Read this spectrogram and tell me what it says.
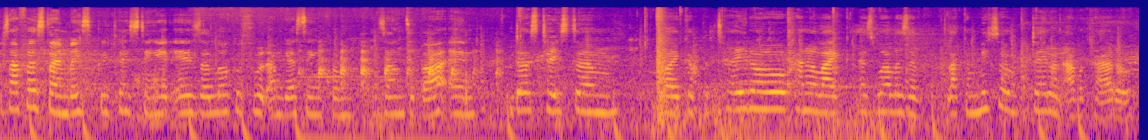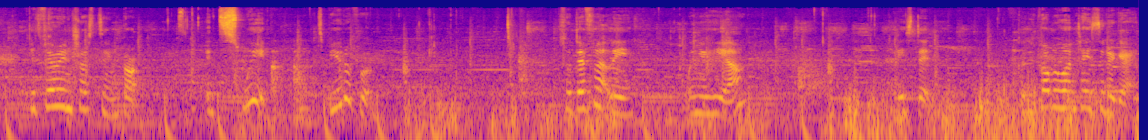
it's our first time basically tasting it. It is a local fruit I'm guessing from Zanzibar and it does taste um, like a potato, kind of like as well as a like a mix of potato and avocado. It's very interesting, but it's sweet. It's beautiful. So definitely, when you're here, taste it because you probably won't taste it again.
